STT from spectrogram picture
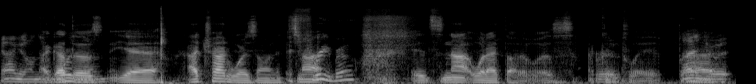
Gotta get on that. I got Warzone. those. Yeah, I tried Warzone. It's, It's not. free, bro. It's not what I thought it was. I couldn't play it. But I enjoy it.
